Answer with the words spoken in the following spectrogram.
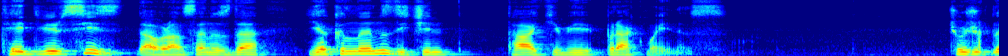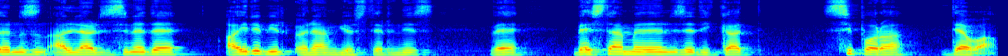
tedbirsiz davransanız da yakınlarınız için takibi bırakmayınız. Çocuklarınızın alerjisine de ayrı bir önem gösteriniz ve beslenmelerinize dikkat, spora devam.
